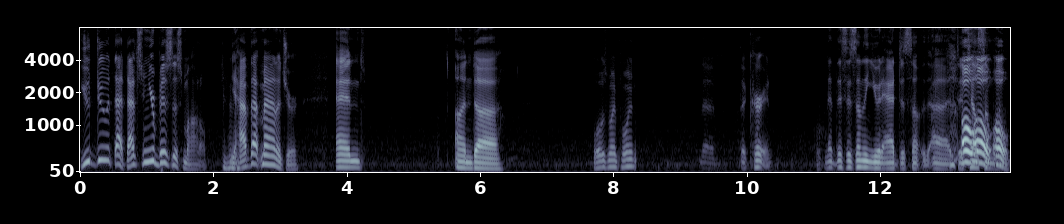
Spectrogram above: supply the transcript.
you do it that. That's in your business model. You have that manager. And, and, uh, what was my point? The the curtain. That this is something you would add to some uh, to oh, tell oh, someone. oh.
